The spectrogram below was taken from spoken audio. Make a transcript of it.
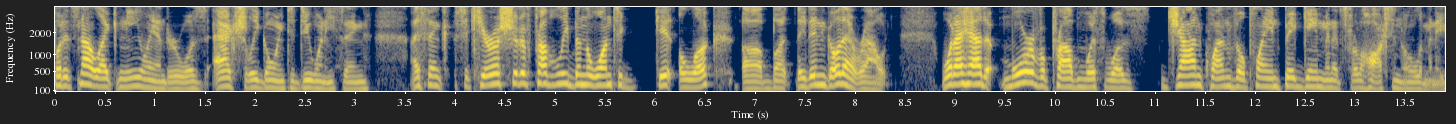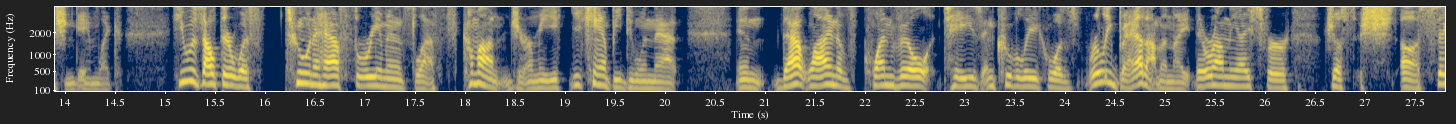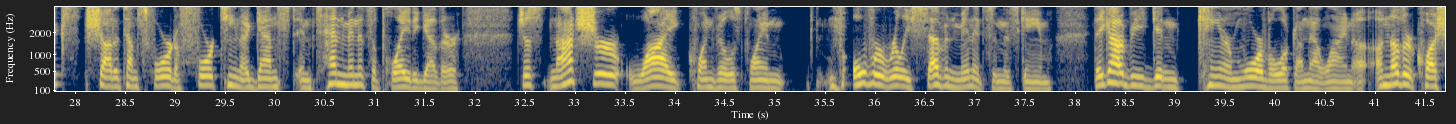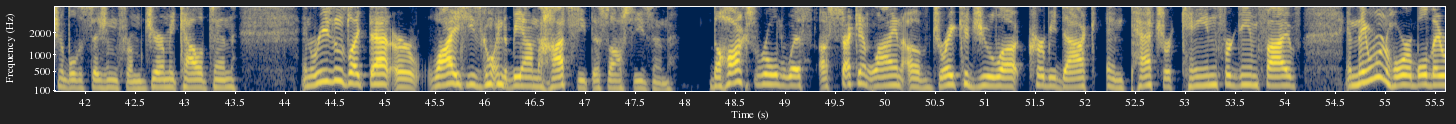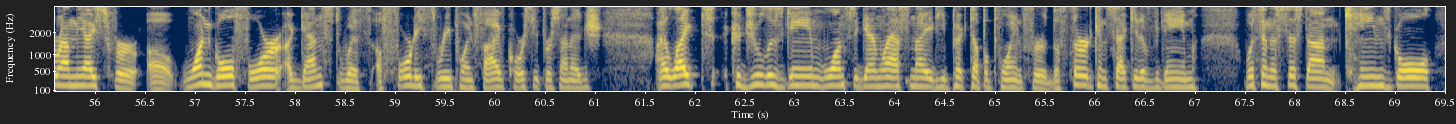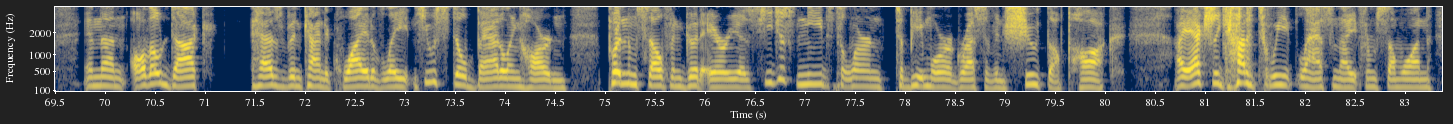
but it's not like Nylander was actually going to do anything. I think Sikura should have probably been the one to get a look, uh, but they didn't go that route. What I had more of a problem with was John Quenneville playing big game minutes for the Hawks in an elimination game. Like, he was out there with two and a half, three minutes left. Come on, Jeremy, you, you can't be doing that. And that line of Quenneville, Toews, and Kubalik was really bad on the night. They were on the ice for just sh- uh, six shot attempts for to 14 against in 10 minutes of play together. Just not sure why Quenneville is playing over really seven minutes in this game. They got to be getting Kaner more of a look on that line. Uh, another questionable decision from Jeremy Colliton. And reasons like that are why he's going to be on the hot seat this offseason. The Hawks rolled with a second line of Drake Caggiula, Kirby Dach, and Patrick Kane for Game 5, and they weren't horrible. They were on the ice for uh, one goal for against with a 43.5 Corsi percentage. I liked Caggiula's game once again last night. He picked up a point for the third consecutive game with an assist on Kane's goal. And then, although Dach has been kind of quiet of late. He was still battling hard and putting himself in good areas. He just needs to learn to be more aggressive and shoot the puck. I actually got a tweet last night from someone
